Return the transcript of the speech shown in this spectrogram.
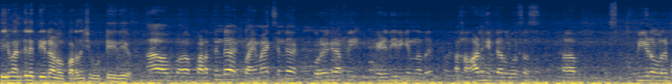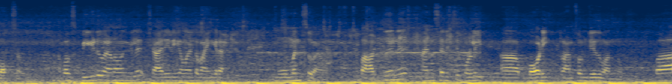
തീരുമാനത്തിൽ എത്തിയിട്ടാണോ പടം ഷൂട്ട് ചെയ്തയോ? ആ പടത്തിന്റെ പടത്തിന്റെ ക്ലൈമാക്സിന്റെ കൊറിയോഗ്രാഫി എഴുതിയിരിക്കുന്നത് ഹാർഡ് ഹിറ്റർ വേഴ്സസ് സ്പീഡുള്ളൊരു ബോക്സർ അപ്പോൾ സ്പീഡ് വേണമെങ്കിൽ ശാരീരികമായിട്ട് ഭയങ്കര മൂവ്മെന്റ്സ് വേണം. അപ്പോൾ അതിന് അനുസരിച്ച് പുള്ളി ആ ബോഡി ട്രാൻസ്ഫോം ചെയ്ത് വന്നു. അപ്പോൾ ആ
